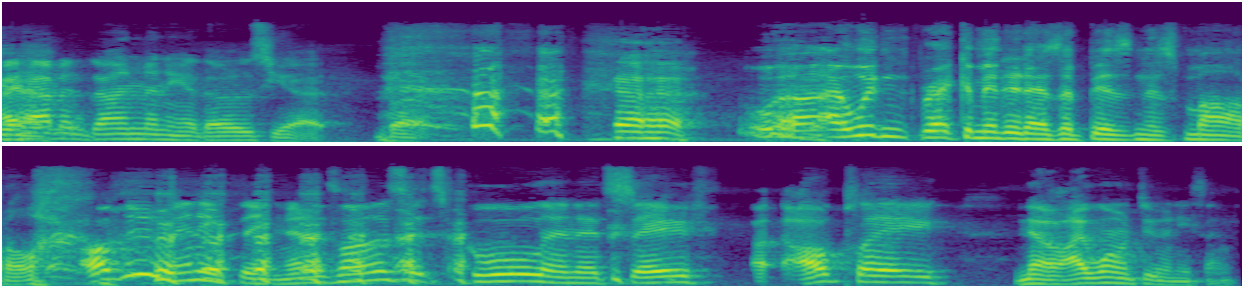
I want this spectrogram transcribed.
I haven't done many of those yet, but Well, I wouldn't recommend it as a business model. I'll do anything, man. As long as it's cool and it's safe, I'll play. No, I won't do anything.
